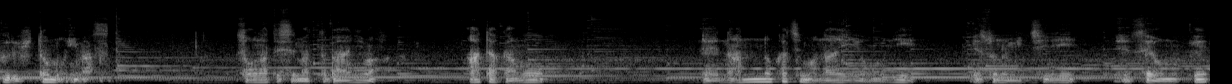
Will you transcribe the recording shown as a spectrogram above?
来る人もいます。そうなってしまった場合にはあたかも、えー、何の価値もないように、えー、その道に、えー、背を向け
